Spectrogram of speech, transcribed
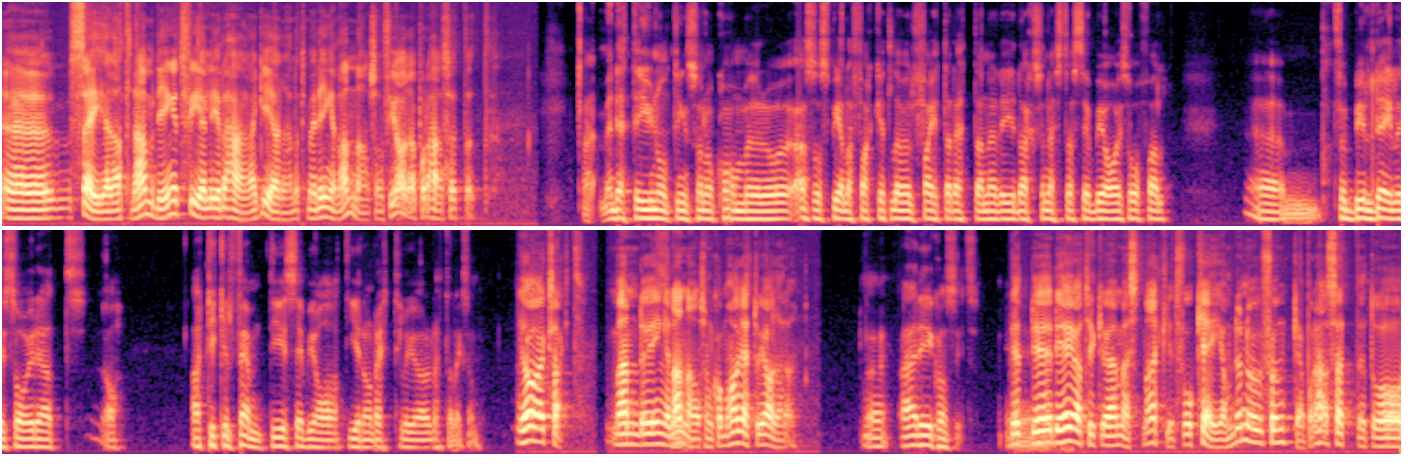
eh, säger att nej, men det är inget fel i det här agerandet, men det är ingen annan som får göra på det här sättet. Nej, men detta är ju någonting som de kommer att alltså, spela facket lär väl fighta detta när det är dags för nästa CBA i så fall. Ehm, för Bill Daley sa ju det att ja, artikel 50 i CBA ger dem rätt till att göra detta liksom. Ja, exakt. Men det är ingen Så- annan som kommer ha rätt att göra det. Nej, nej det är konstigt. Det, det är det jag tycker är mest märkligt. För okej, om det nu funkar på det här sättet och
